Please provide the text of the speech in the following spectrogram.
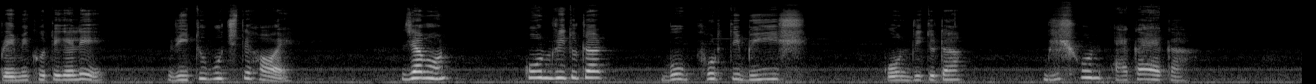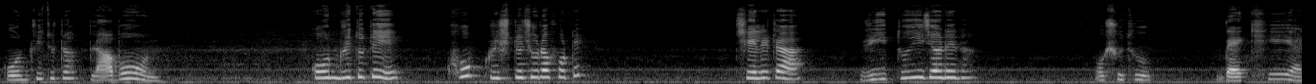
প্রেমিক হতে গেলে ঋতু বুঝতে হয়। যেমন, কোন ঋতুটার বুক ভর্তি বিষ, কোন ঋতুটা ভীষণ একা একা, কোন ঋতুটা প্লাবন, কোন ঋতুতে খুব কৃষ্ণচূড়া ফোটে ছেলেটা ঋতুই জানে না। ও শুধু দেখে আর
